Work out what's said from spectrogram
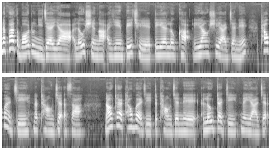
နှစ်ဖက်သဘောတူညီချက်အရအလုပ်ရှင်ကအရင်ပေးချေတဲ့တရက်လောက်ခ4800ကျပ်နဲ့ထောက်ပံ့ကြေး2000ကျပ်အစား နောက်ထပ်ထောက်ပံ့ကြေး1000ကျပ်နဲ့အလုပ်တက်ကြေး200ကျပ်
